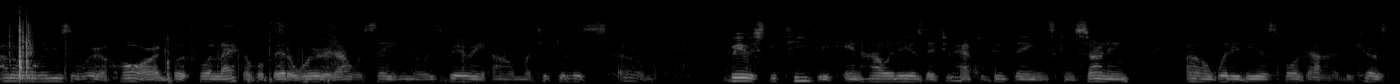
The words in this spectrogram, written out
I don't want to use the word hard, but for lack of a better word, I would say, you know, it's very um, meticulous, um, very strategic in how it is that you have to do things concerning uh, what it is for God because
